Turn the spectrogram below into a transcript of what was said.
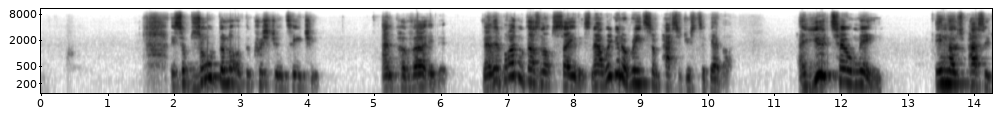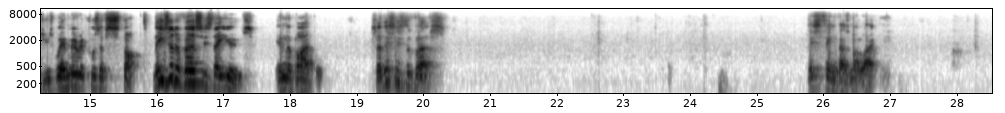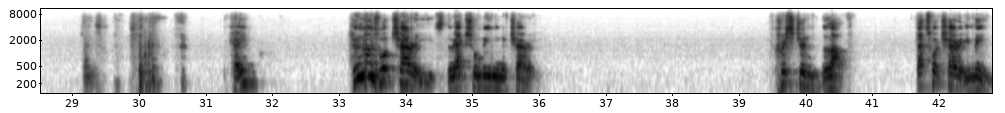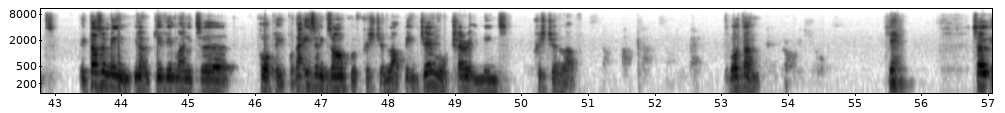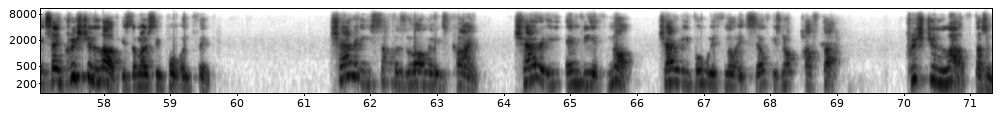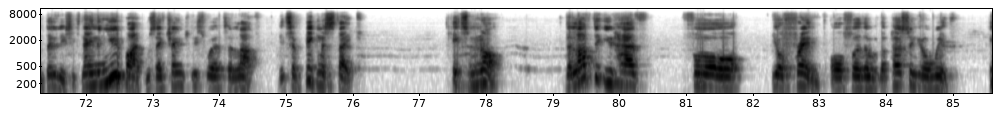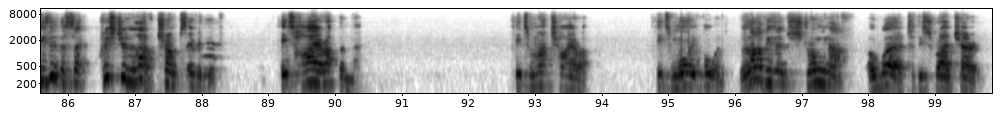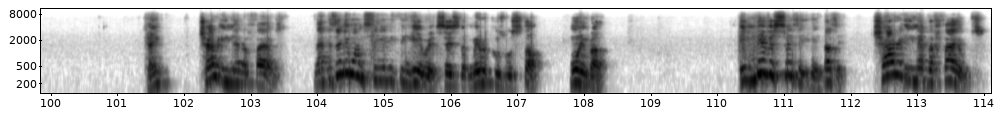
it's absorbed a lot of the Christian teaching and perverted it. Now, the Bible does not say this. Now, we're going to read some passages together. And you tell me in those passages where miracles have stopped. These are the verses they use in the Bible. So, this is the verse. This thing does not like me. Thanks. okay. Who knows what charity is, the actual meaning of charity? Christian love. That's what charity means. It doesn't mean, you know, giving money to poor people. That is an example of Christian love. But in general, charity means Christian love. Well done. Yeah. So it's saying Christian love is the most important thing. Charity suffers long and is kind. Charity envieth not. Charity vaunteth not itself, is not puffed up. Christian love doesn't do these things. Now, in the new Bibles, they've changed this word to love. It's a big mistake. It's not. The love that you have for your friend or for the, the person you're with isn't the same. Christian love trumps everything. It's higher up than that. It's much higher up. It's more important. Love isn't strong enough a word to describe charity. Okay? Charity never fails. Now, does anyone see anything here where it says that miracles will stop? Morning, brother. It never says it here, does it? Charity never fails.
